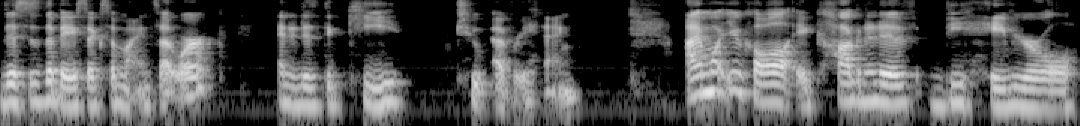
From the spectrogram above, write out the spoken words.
this is the basics of mindset work, and it is the key to everything. I'm what you call a cognitive behavioral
